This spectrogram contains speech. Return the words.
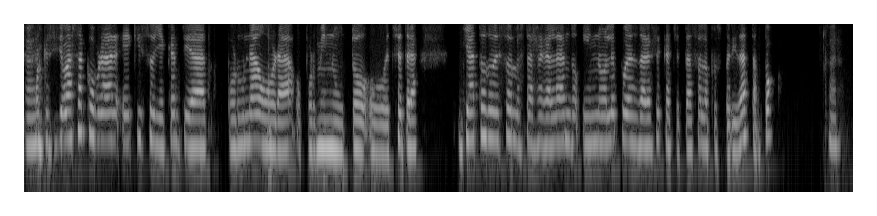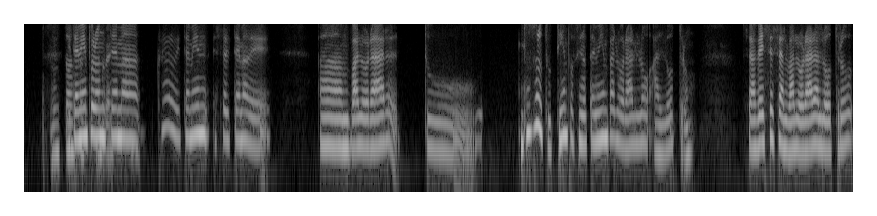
claro. Porque si vas a cobrar X o Y cantidad por una hora o por minuto o etcétera, ya todo eso lo estás regalando y no le puedes dar ese cachetazo a la prosperidad tampoco. claro. y también por un hombre, tema, claro, y también es el tema de am, valorar tu, no solo tu tiempo, sino también valorarlo al otro. O sea, a veces al valorar al otro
